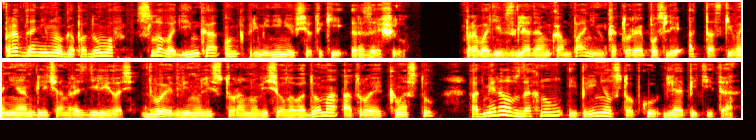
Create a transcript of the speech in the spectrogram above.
Правда, немного подумав, слово «динка» он к применению все-таки разрешил. Проводив взглядом компанию, которая после оттаскивания англичан разделилась, двое двинулись в сторону веселого дома, а трое к мосту, адмирал вздохнул и принял стопку для аппетита.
